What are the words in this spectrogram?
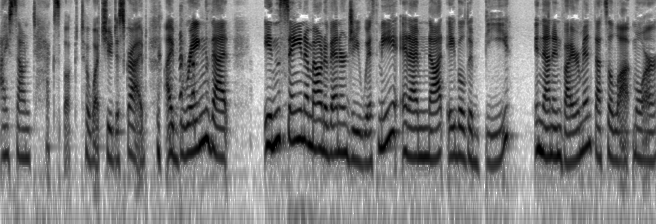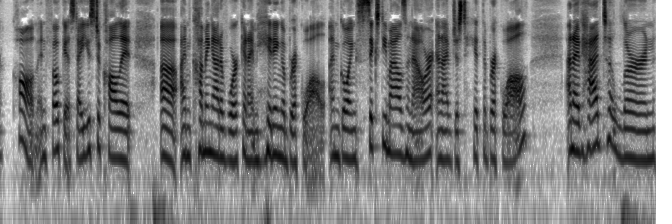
I sound textbook to what you described. I bring that insane amount of energy with me and I'm not able to be in that environment that's a lot more calm and focused. I used to call it uh, I'm coming out of work and I'm hitting a brick wall. I'm going 60 miles an hour and I've just hit the brick wall. And I've had to learn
